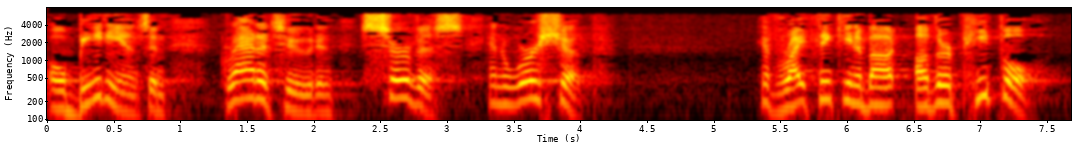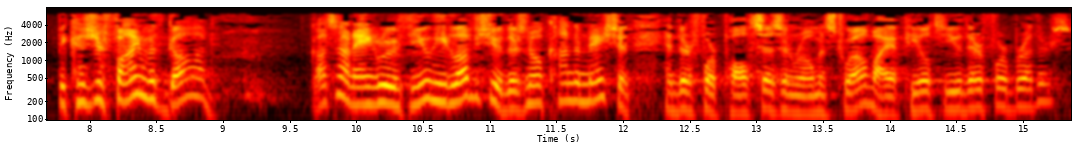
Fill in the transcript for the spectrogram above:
obedience and gratitude and service and worship. You have right thinking about other people because you're fine with God. God's not angry with you. He loves you. There's no condemnation. And therefore, Paul says in Romans 12, I appeal to you, therefore, brothers,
